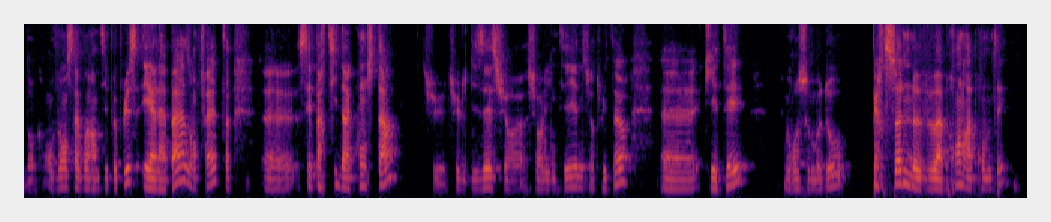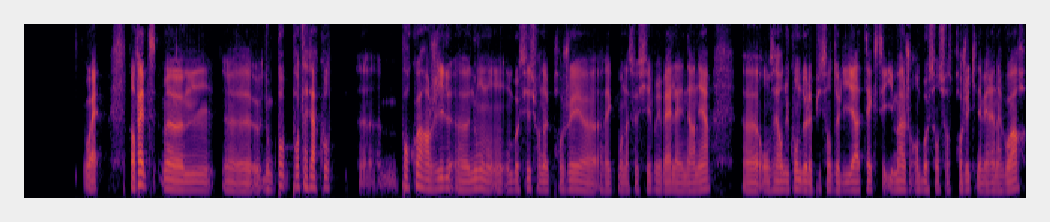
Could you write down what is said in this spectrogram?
Donc, on veut en savoir un petit peu plus. Et à la base, en fait, c'est parti d'un constat, tu, le disais sur, LinkedIn, sur Twitter, qui était, grosso modo, personne ne veut apprendre à prompter. Ouais. En fait, euh, euh, donc pour, te la faire courte, euh, pourquoi Argile Nous, on, bossait sur notre projet avec mon associé Brivel l'année dernière. on s'est rendu compte de la puissance de l'IA, texte et image en bossant sur ce projet qui n'avait rien à voir.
